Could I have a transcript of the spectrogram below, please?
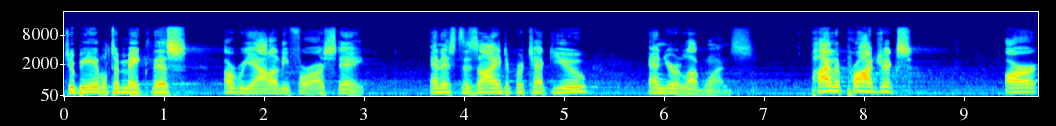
to be able to make this a reality for our state. And it's designed to protect you and your loved ones. Pilot projects are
